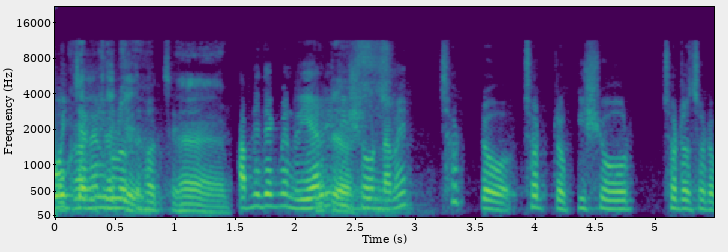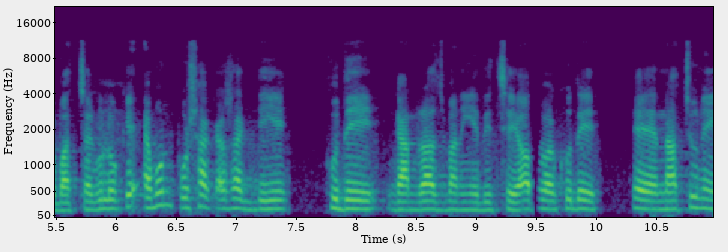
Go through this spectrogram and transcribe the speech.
ওই চ্যানেলগুলোতে হচ্ছে। হ্যাঁ আপনি দেখবেন রিয়ালিটি শোর নামে ছোট্ট ছোট্ট কিশোর ছোট ছোট বাচ্চাগুলোকে এমন পোশাক আশাক দিয়ে খুদে গানরাজ বানিয়ে দিচ্ছে অথবা খুদে নাচুনে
